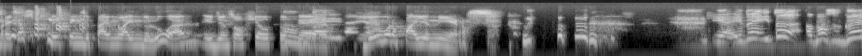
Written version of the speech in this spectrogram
mereka splitting the timeline duluan Agents of Shield tuh Oh, kayak iya, iya, iya. they were pioneers. Ya itu itu maksud gue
